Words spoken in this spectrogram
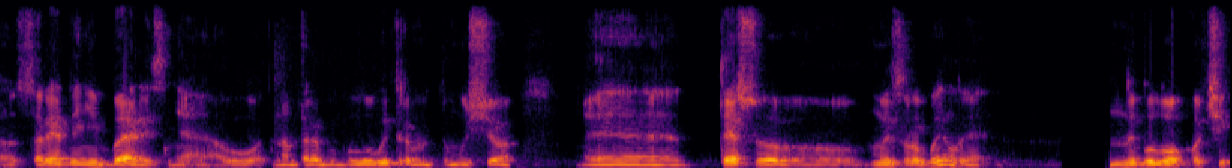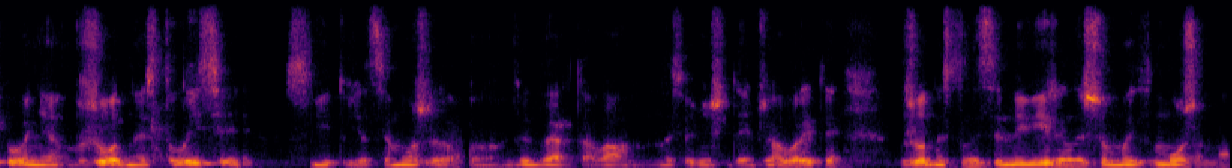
е, середині березня. От нам треба було витримати, тому що е, те, що ми зробили, не було очікування в жодної столиці світу. Я це можу відверто вам на сьогоднішній день вже говорити. В жодній столиці не вірили, що ми зможемо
